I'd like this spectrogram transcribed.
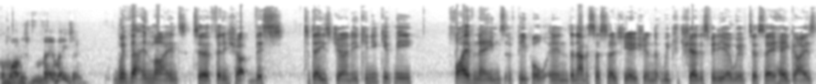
on one is amazing. With that in mind, to finish up this today's journey, can you give me five names of people in the NABAS Association that we could share this video with to say, hey guys,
